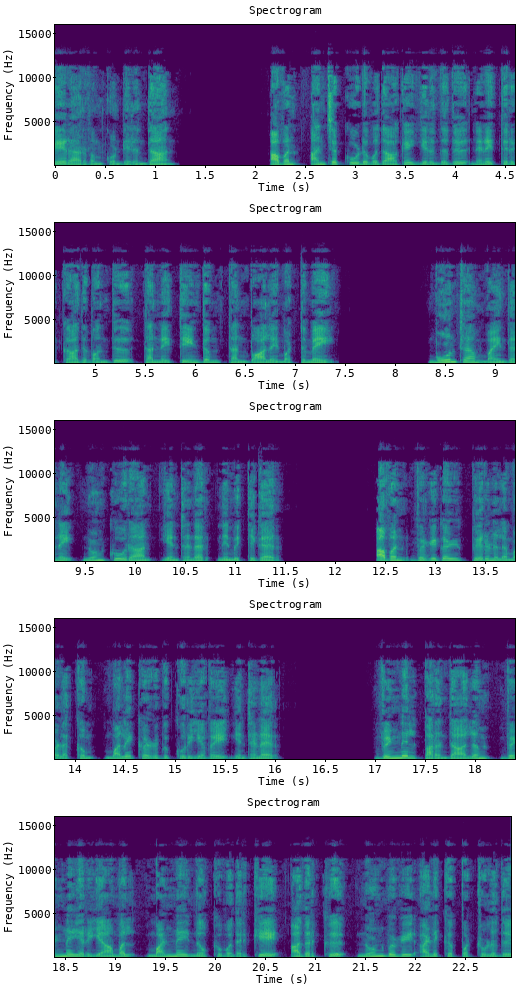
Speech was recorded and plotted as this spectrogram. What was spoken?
பேரார்வம் கொண்டிருந்தான். அவன் அஞ்சக்கூடுவதாக இருந்தது நினைத்திருக்காது வந்து தன்னை தீண்டும் தன் வாலை மட்டுமே. மூன்றாம் மைந்தனை நுண்கூறான் என்றனர் நிமித்திகர். அவன் விழிகள் பெருநிலமளக்கும் மலைக்கழுகுக்குரியவை என்றனர். விண்ணில் பறந்தாலும் விண்ணை அறியாமல் மண்ணை நோக்குவதற்கே அதற்கு நுண்வழி அளிக்கப்பட்டுள்ளது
